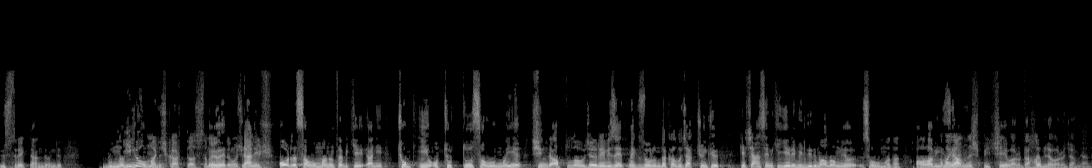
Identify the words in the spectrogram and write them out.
üst direkten döndü. Bunları İyi bir kullanıyor. maç çıkarttı aslında. Evet maçı yani üç. orada savunmanın tabii ki hani çok iyi oturttuğu savunmayı şimdi Abdullah Hoca revize etmek zorunda kalacak. Çünkü geçen seneki geri bildirimi alamıyor savunmadan. Alabilse Ama yanlış bir şey var orada hamle var hocam yani.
